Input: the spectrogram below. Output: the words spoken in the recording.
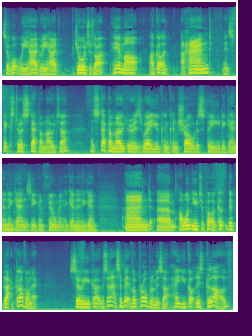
So what we had, we had George was like, "Here, Mark, I've got a, a hand. It's fixed to a stepper motor. A stepper motor is where you can control the speed again and again, so you can film it again and again. And um, I want you to put a gl- the black glove on it. So you got, so that's a bit of a problem. Is like, hey, you got this glove.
